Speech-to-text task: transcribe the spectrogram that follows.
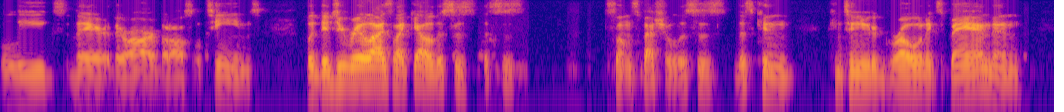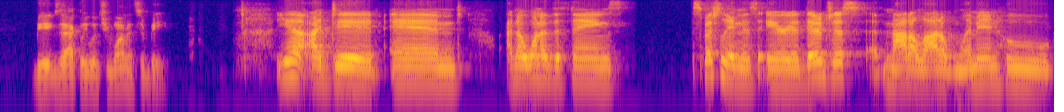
leagues there there are, but also teams. But did you realize like, yo, this is this is something special. This is this can continue to grow and expand and be exactly what you want it to be. Yeah, I did. And I know one of the things, especially in this area, there are just not a lot of women who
